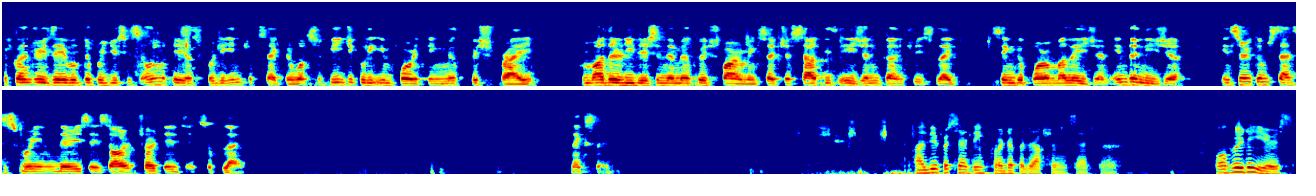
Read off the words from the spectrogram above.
the country is able to produce its own materials for the input sector while strategically importing milkfish fry from other leaders in the milkfish farming, such as Southeast Asian countries like Singapore, Malaysia, and Indonesia, in circumstances wherein there is a shortage in supply. Next slide. I'll be presenting for the production sector. Over the years,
